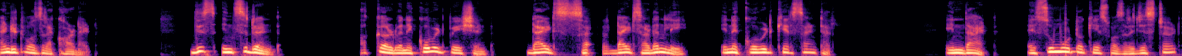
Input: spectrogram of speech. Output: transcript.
and it was recorded. This incident occurred when a COVID patient died, died suddenly in a COVID care center. In that, a suo moto case was registered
